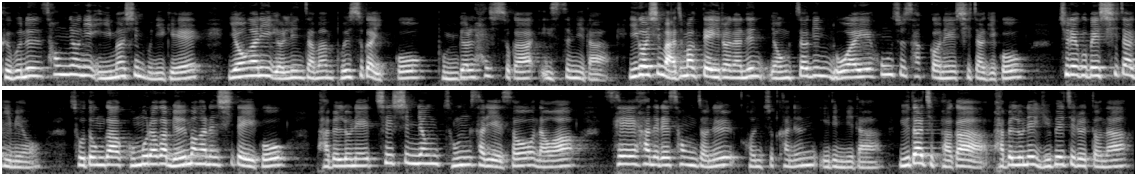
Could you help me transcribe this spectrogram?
그분은 성령이 임하신 분이기에 영안이 열린 자만 볼 수가 있고 분별할 수가 있습니다. 이것이 마지막 때에 일어나는 영적인 노아의 홍수 사건의 시작이고 출애굽의 시작이며 소돔과 고모라가 멸망하는 시대이고 바벨론의 70년 종살이에서 나와 새 하늘의 성전을 건축하는 일입니다. 유다 지파가 바벨론의 유배지를 떠나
